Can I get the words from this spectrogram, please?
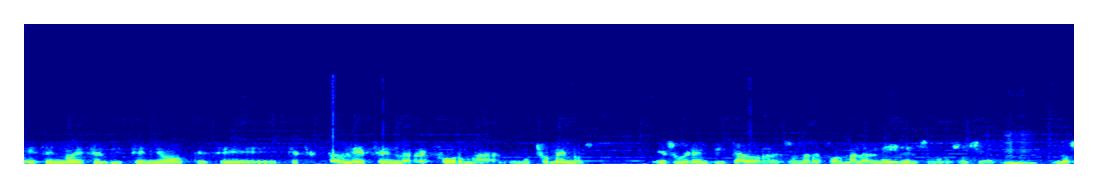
ese no es el diseño que se, que se establece en la reforma, mucho menos. Eso hubiera implicado una reforma a la ley del Seguro Social. Los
